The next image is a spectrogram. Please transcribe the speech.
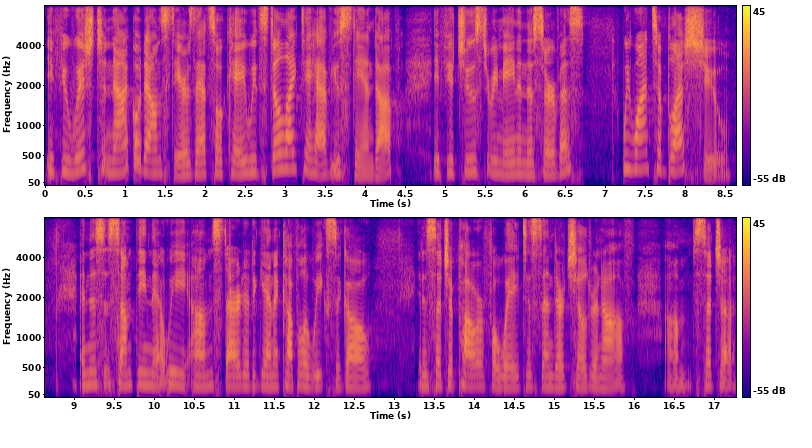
If you wish to not go downstairs, that's okay. We'd still like to have you stand up if you choose to remain in the service. We want to bless you. And this is something that we um, started again a couple of weeks ago. It is such a powerful way to send our children off. Um, such a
